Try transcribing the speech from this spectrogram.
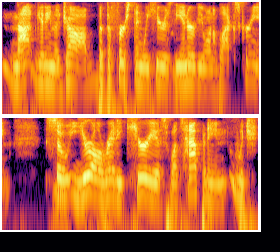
not getting a job but the first thing we hear is the interview on a black screen. So you're already curious what's happening which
